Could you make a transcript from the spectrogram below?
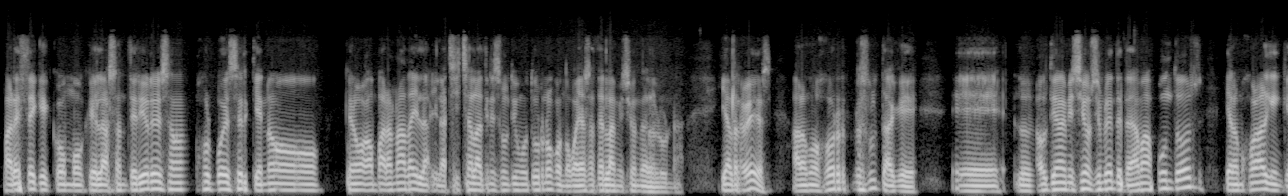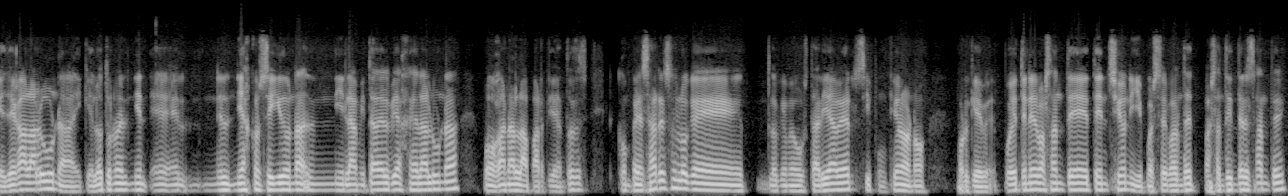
parece que como que las anteriores a lo mejor puede ser que no, que no hagan para nada y la, y la chicha la tienes en el último turno cuando vayas a hacer la misión de la luna. Y al revés, a lo mejor resulta que eh, la última misión simplemente te da más puntos y a lo mejor alguien que llega a la luna y que el otro ni, eh, ni, has conseguido ni la mitad del viaje de la luna, pues ganas la partida. Entonces, compensar eso es lo que, lo que me gustaría ver si funciona o no porque puede tener bastante tensión y puede ser bastante, interesante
